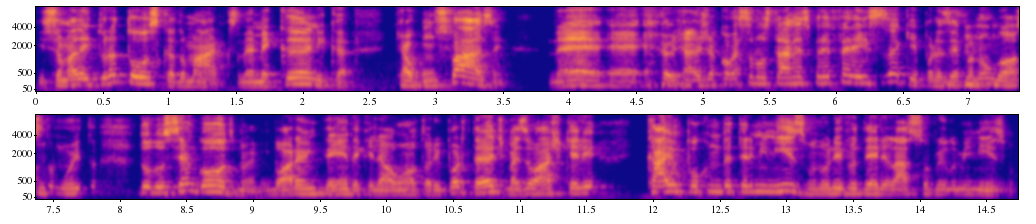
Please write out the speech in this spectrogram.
Isso é uma leitura tosca do Marx, né? mecânica, que alguns fazem. Né? É, eu, já, eu já começo a mostrar minhas preferências aqui. Por exemplo, eu não gosto muito do Lucian Goldman, embora eu entenda que ele é um autor importante, mas eu acho que ele cai um pouco no determinismo no livro dele lá sobre o iluminismo.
